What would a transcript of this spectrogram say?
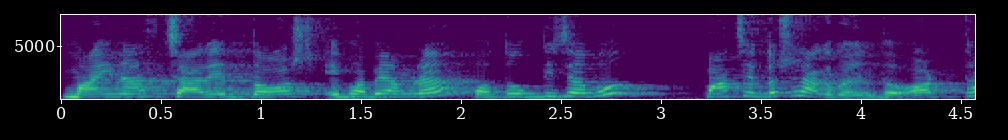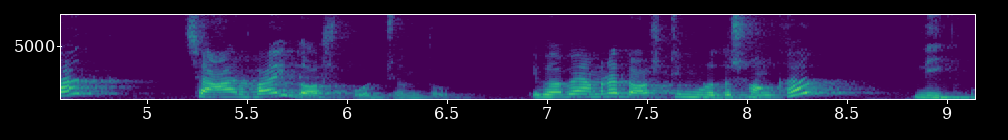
মাইনাস চারের দশ, এভাবে আমরা কত অবধি যাব? পাঁচের দশের আগে পর্যন্ত, অর্থাৎ চার বাই দশ পর্যন্ত। এভাবে আমরা দশটি মূলত সংখ্যা লিখব।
